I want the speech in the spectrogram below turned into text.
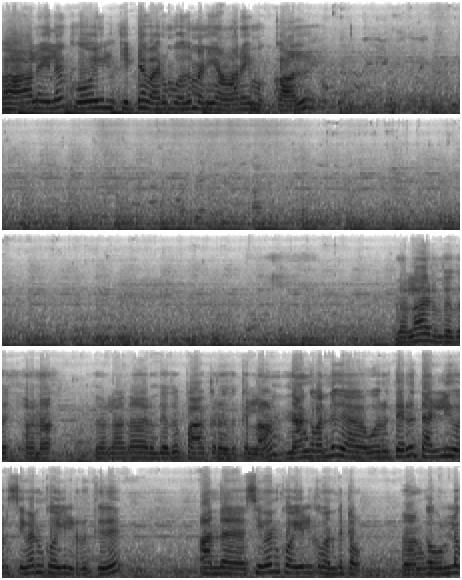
காலையில் கோயில் கிட்ட வரும்போது மணி ஆறே முக்கால். நல்லா இருந்தது. ஆனால் நல்லா தான் இருந்தது பார்க்குறதுக்கெல்லாம் நாங்கள் வந்து ஒரு தெரு தள்ளி ஒரு சிவன் கோயில் இருக்குது அந்த சிவன் கோயிலுக்கு வந்துட்டோம். அங்கே உள்ளே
